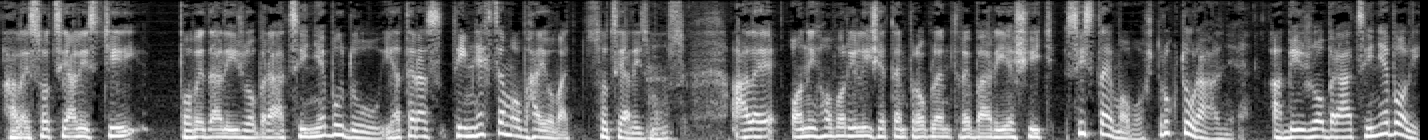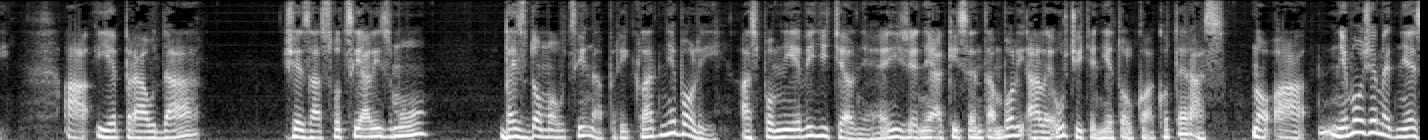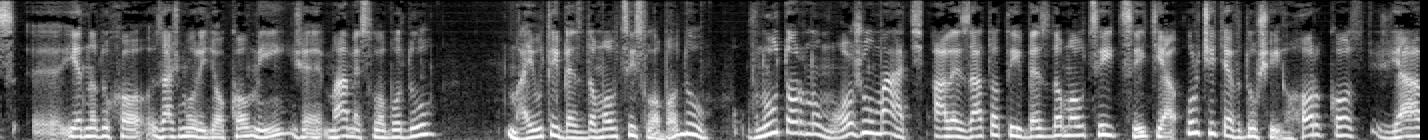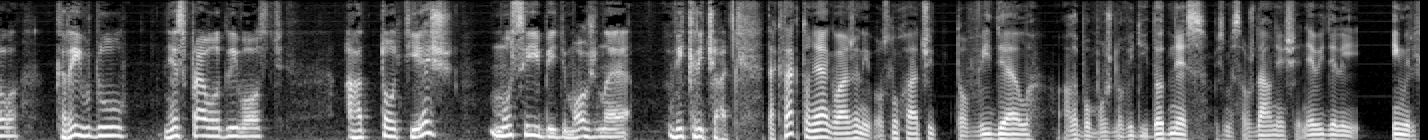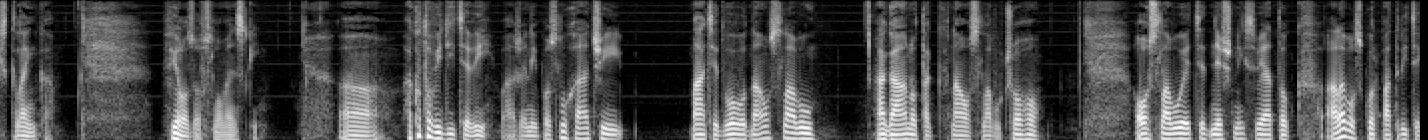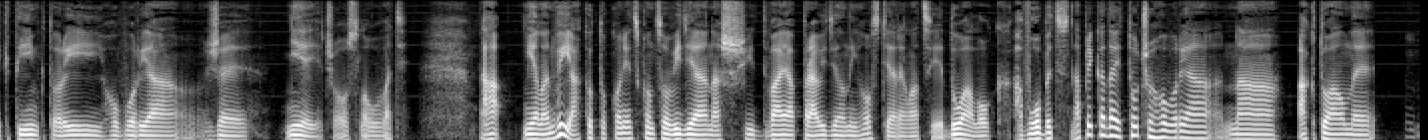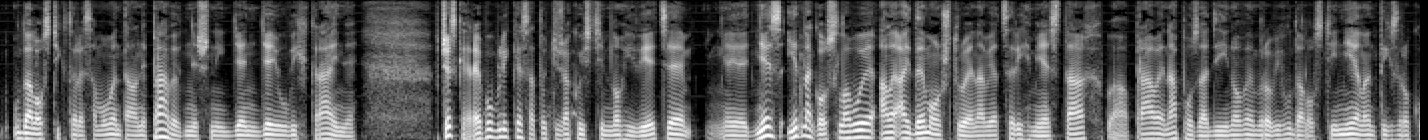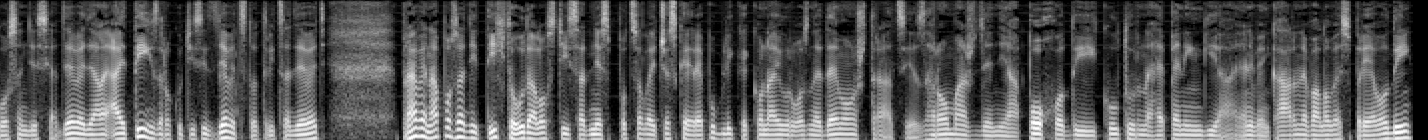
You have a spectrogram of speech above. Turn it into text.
Ale socialisti povedali, že obráci nebudú. Ja teraz tým nechcem obhajovať socializmus, ale oni hovorili, že ten problém treba riešiť systémovo, štruktúrálne, aby žobráci neboli. A je pravda, že za socializmu bezdomovci napríklad neboli. Aspoň nie viditeľne, že nejakí sen tam boli, ale určite nie toľko ako teraz. No a nemôžeme dnes e, jednoducho zažmúriť oko my, že máme slobodu, majú tí bezdomovci slobodu? Vnútornú môžu mať, ale za to tí bezdomovci cítia určite v duši horkosť, žiaľ, krivdu, nespravodlivosť a to tiež musí byť možné vykričať. Tak takto nejak, vážení poslucháči, to videl, alebo možno vidí dodnes, my sme sa už dávnejšie nevideli, Imrich Sklenka, filozof slovenský. Ako to vidíte vy, vážení poslucháči? Máte dôvod na oslavu? Ak áno, tak na oslavu čoho? Oslavujete dnešný sviatok? Alebo skôr patríte k tým, ktorí hovoria, že nie je čo oslavovať? A nie len vy, ako to konec koncov vidia naši dvaja pravidelní hostia relácie Dualog a vôbec napríklad aj to, čo hovoria na aktuálne udalosti, ktoré sa momentálne práve v dnešný deň dejú v ich krajine. V Českej republike sa totiž, ako istí mnohí viete, dnes jednak oslavuje, ale aj demonstruje na viacerých miestach práve na pozadí novembrových udalostí, nie len tých z roku 89, ale aj tých z roku 1939. Práve na pozadí týchto udalostí sa dnes po celej Českej republike konajú rôzne demonstrácie, zhromaždenia, pochody, kultúrne happeningy a ja neviem, karnevalové sprievody.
